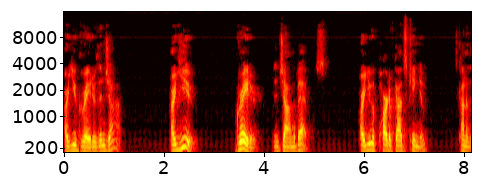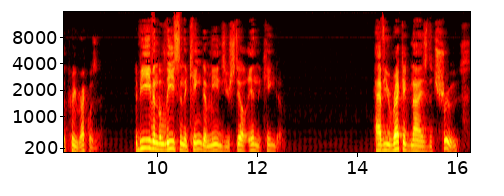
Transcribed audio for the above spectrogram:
Are you greater than John? Are you greater than John the Baptist? Are you a part of God's kingdom? It's kind of the prerequisite. To be even the least in the kingdom means you're still in the kingdom. Have you recognized the truth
